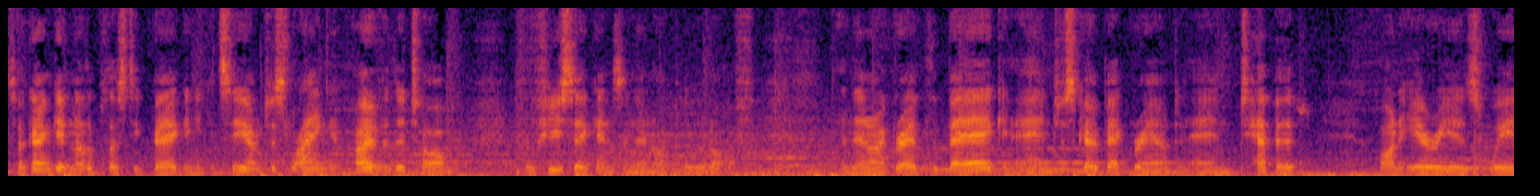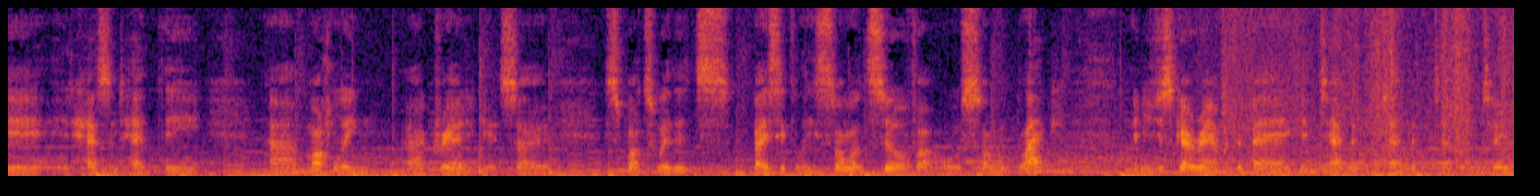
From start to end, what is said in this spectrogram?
So I go and get another plastic bag and you can see I'm just laying it over the top for a few seconds and then I pull it off. And then I grab the bag and just go back round and tap it on areas where it hasn't had the uh, mottling uh, created yet. So spots where it's basically solid silver or solid black and you just go around with the bag and tap it and tap it and tap it until you're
